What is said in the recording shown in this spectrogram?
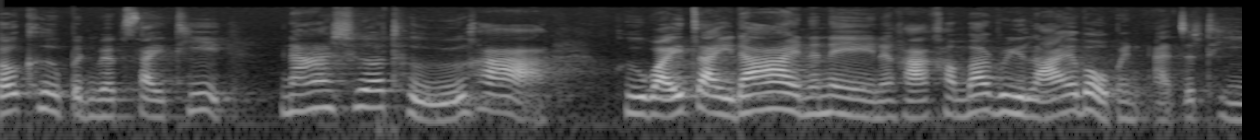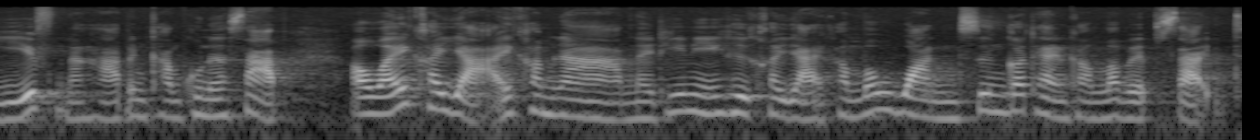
ก็คือเป็นเว็บไซต์ที่น่าเชื่อถือค่ะ คือไว้ใจได้นั่นเองนะคะคำว่า reliable เป็น adjective นะคะเป็นคำคุณศัพท์ เอาไว้ขยายคำนามในที่นี้คือขยายคำว่า one ซึ่งก็แทนคำว่าเว็บไซต์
